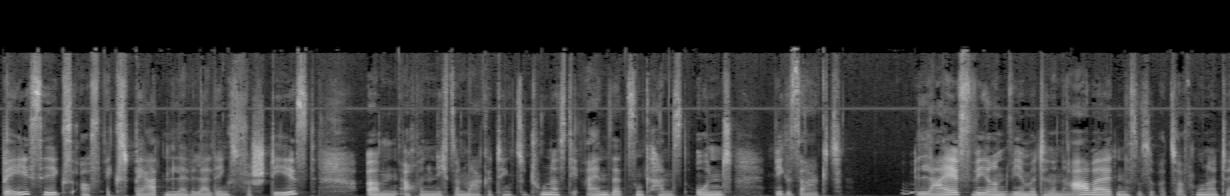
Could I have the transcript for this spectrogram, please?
Basics auf Expertenlevel allerdings verstehst, ähm, auch wenn du nichts mit Marketing zu tun hast, die einsetzen kannst und wie gesagt, live, während wir miteinander arbeiten, das ist über zwölf Monate,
